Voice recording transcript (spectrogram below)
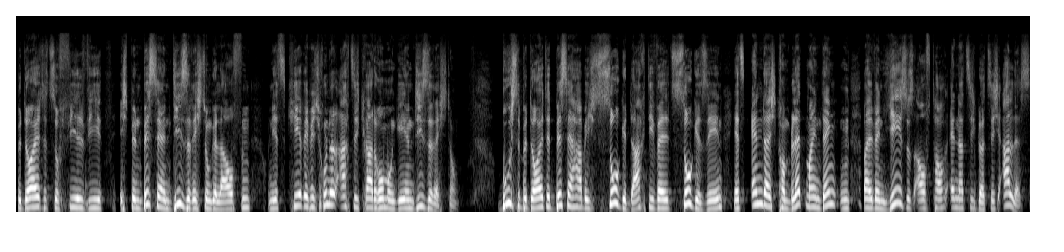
bedeutet so viel wie, ich bin bisher in diese Richtung gelaufen und jetzt kehre ich mich 180 Grad rum und gehe in diese Richtung. Buße bedeutet, bisher habe ich so gedacht, die Welt so gesehen, jetzt ändere ich komplett mein Denken, weil wenn Jesus auftaucht, ändert sich plötzlich alles.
